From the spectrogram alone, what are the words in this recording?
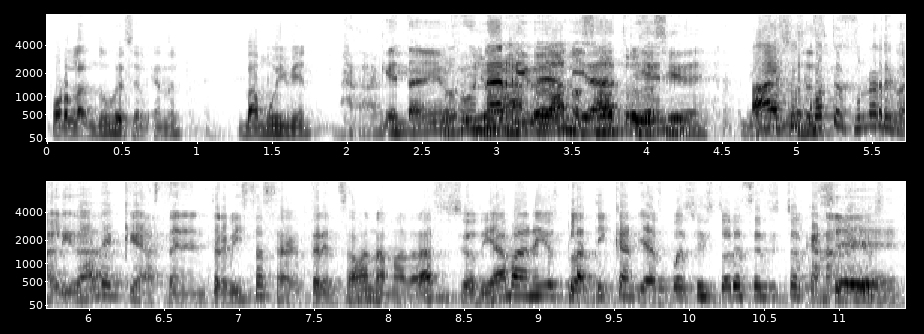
por las nubes el canal. Va muy bien. Que también fue una rivalidad nosotros bien- así de- Ah, esos cuates fue una rivalidad de que hasta en entrevistas se trenzaban a madrazos, se odiaban, ellos platican ya después su historia, ¿se has visto el canal Sí. de ellos?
